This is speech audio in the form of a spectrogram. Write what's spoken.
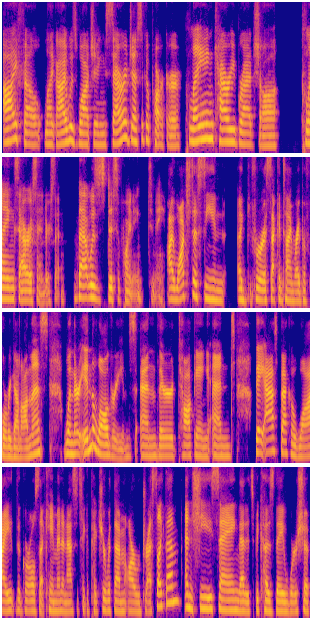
I felt like I was watching Sarah Jessica Parker playing Carrie Bradshaw playing Sarah Sanderson. That was disappointing to me. I watched a scene for a second time right before we got on this when they're in the Walgreens and they're talking and they ask Becca why the girls that came in and asked to take a picture with them are dressed like them and she's saying that it's because they worship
